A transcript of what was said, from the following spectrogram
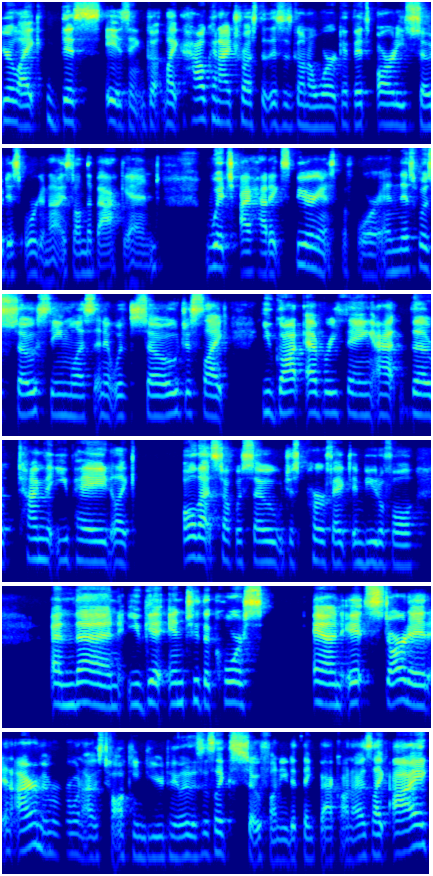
you're like this isn't good like how can i trust that this is going to work if it's already so disorganized on the back end? which i had experienced before and this was so seamless and it was so just like you got everything at the time that you paid like all that stuff was so just perfect and beautiful. And then you get into the course and it started and i remember when i was talking to you Taeler this is like so funny to think back on. I was like i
